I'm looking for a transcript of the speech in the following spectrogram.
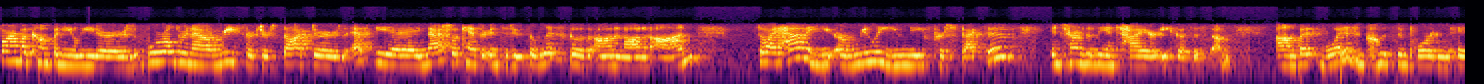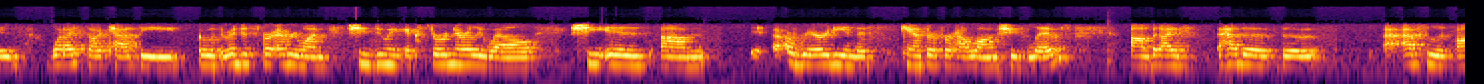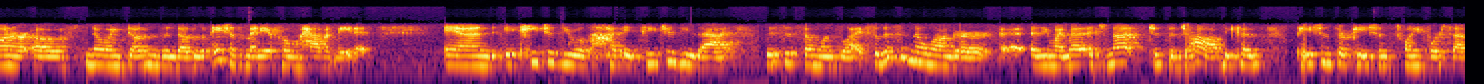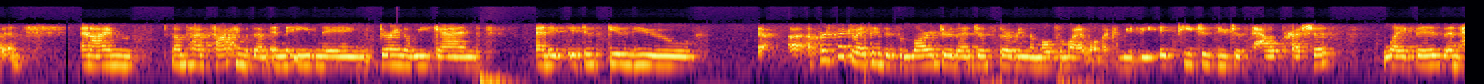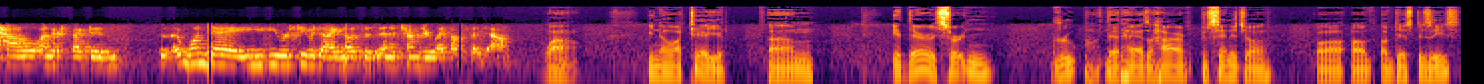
pharma company leaders, world renowned researchers, doctors, FDA, National Cancer Institute, the list goes on and on and on. So I have a, a really unique perspective in terms of the entire ecosystem. Um, but what is most important is what I saw Kathy go through. And just for everyone, she's doing extraordinarily well. She is um, a rarity in this cancer for how long she's lived. Um, but I've had the, the absolute honor of knowing dozens and dozens of patients, many of whom haven't made it. And it teaches you a lot. It teaches you that this is someone's life. So this is no longer, as you might imagine, it's not just a job because patients are patients 24 7. And I'm sometimes talking with them in the evening, during the weekend, and it, it just gives you a perspective I think that's larger than just serving the multiple myeloma community. It teaches you just how precious life is and how unexpected. One day you, you receive a diagnosis and it turns your life upside down. Wow. You know, I tell you, um, if there are a certain group that has a higher percentage of, uh, of, of, this disease?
